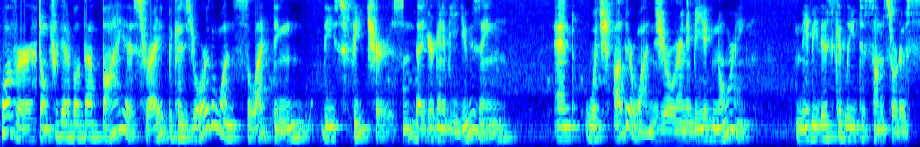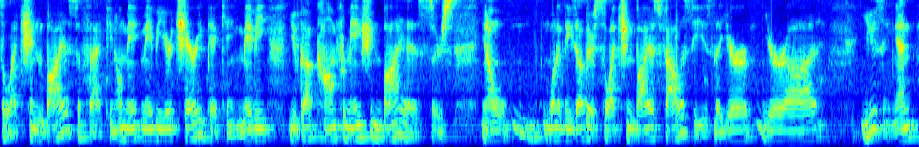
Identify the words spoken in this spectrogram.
However, don't forget about that bias, right? Because you're the one selecting these features that you're going to be using and which other ones you're going to be ignoring maybe this could lead to some sort of selection bias effect. You know, may, maybe you're cherry picking. Maybe you've got confirmation bias, or you know, one of these other selection bias fallacies that you're you're uh, using. And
